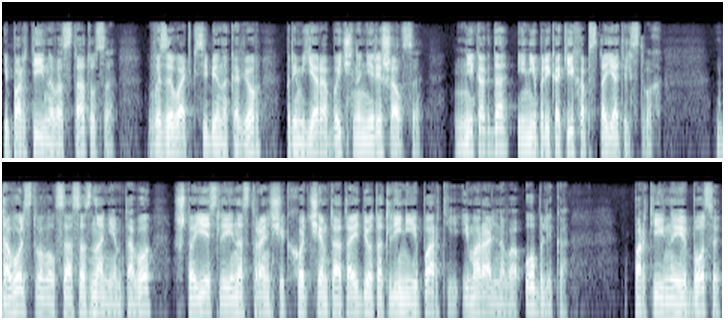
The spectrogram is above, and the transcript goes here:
и партийного статуса вызывать к себе на ковер премьер обычно не решался. Никогда и ни при каких обстоятельствах. Довольствовался осознанием того, что если иностранщик хоть чем-то отойдет от линии партии и морального облика, партийные боссы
